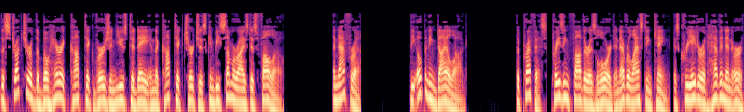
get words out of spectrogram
The structure of the Bohairic Coptic version used today in the Coptic churches can be summarized as follow. Anaphora The opening dialogue the preface, praising Father as Lord and everlasting King, as Creator of heaven and earth,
